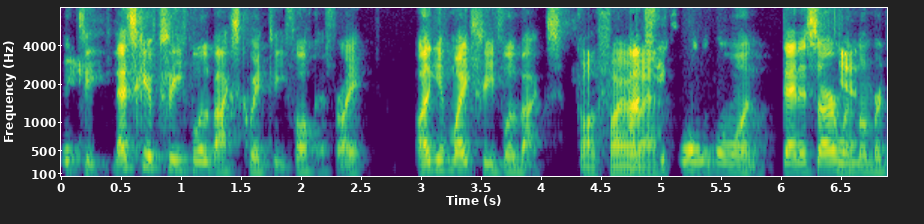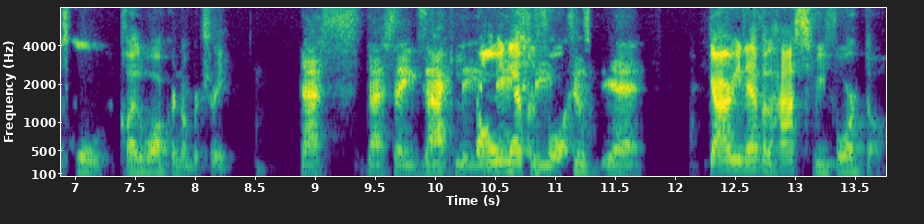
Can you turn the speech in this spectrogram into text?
Quickly. Let's give three fullbacks quickly. Fuck it, right? I'll give my three fullbacks. Go on, fire away. Ashley Cole number one, Denis Irwin Yeah. number two, Kyle Walker number three. That's that's exactly Gary Neville fourth. just- yeah. Gary Neville has to be fourth though.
